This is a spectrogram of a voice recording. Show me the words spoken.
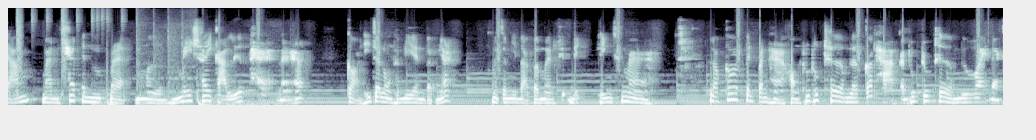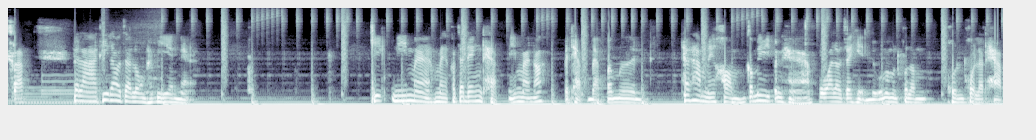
ย้ำมันแค่เป็นแบบประเมินไม่ใช่การเลือกแผนนะฮะก่อนที่จะลงทะเบียนแบบเนี้ยมันจะมีแบบประเมินลิงก์ขึ้นมา แล้วก็เป็นปัญหาของทุกๆ เทอมแล้วก็ถามกันทุก ๆ เทอมด้วยนะครับ เวลาที่เราจะลงทะเบียนเนี่ยคลิกนี้มา มันก็จะเด้งแท็บนี้มาเนาะ เป็นแท็บแบบประเมิน ถ้าทำในคอมก็ไม่มีปัญหา เพราะว่าเราจะเห็นดูว่ามันคนละคนคนละแท็บ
